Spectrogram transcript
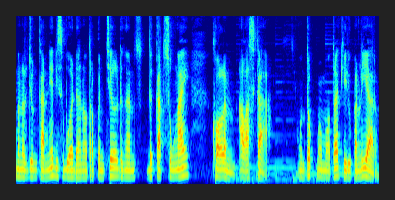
menerjunkannya di sebuah danau terpencil dengan dekat sungai Colon, Alaska untuk memotret kehidupan liar.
